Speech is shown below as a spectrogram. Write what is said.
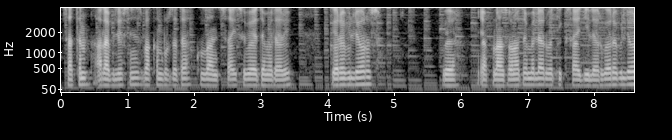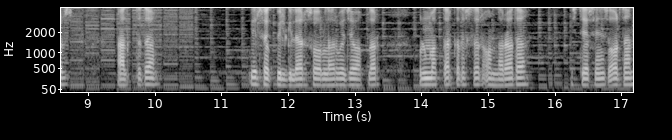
satın alabilirsiniz. Bakın burada da kullanıcı sayısı ve ödemeleri görebiliyoruz. Ve yapılan son ödemeler ve Tix ID'leri görebiliyoruz. Altta da birçok bilgiler, sorular ve cevaplar bulunmakta arkadaşlar. Onlara da isterseniz oradan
